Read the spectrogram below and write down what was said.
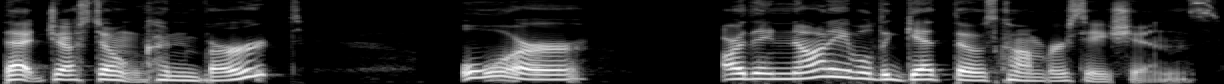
that just don't convert? Or are they not able to get those conversations?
